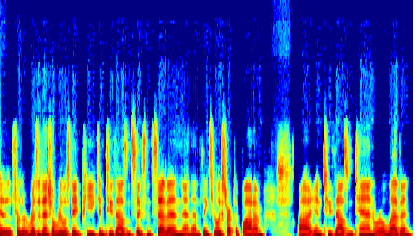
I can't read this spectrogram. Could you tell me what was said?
uh, for the residential real estate peak in 2006 and 7, and then things really start to bottom uh, in 2010 or 11.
